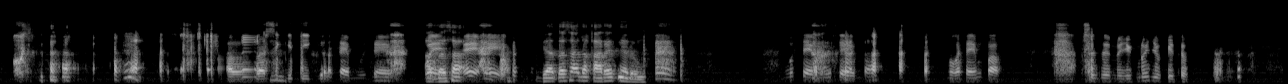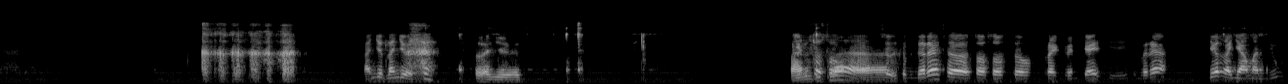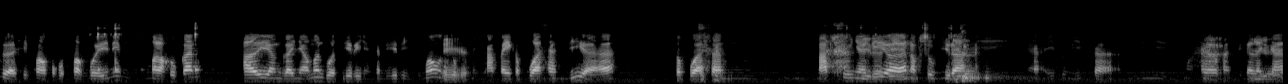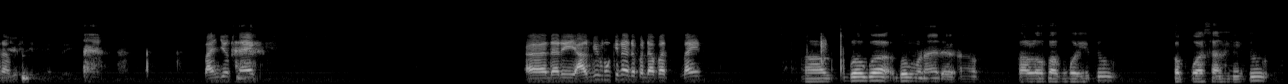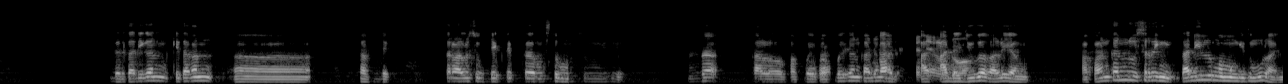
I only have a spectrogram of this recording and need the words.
ala segitiga musem musem Weh, Atasnya- eh eh. di atasnya ada karetnya dong. Musem musem muka sempak Saya nunjuk-nunjuk gitu. lanjut lanjut. Lanjut. Sosok lah. se- sebenarnya se- sosok sefrekuensi aja sih. Sebenarnya dia nggak nyaman juga si fuck- fuckboy ini melakukan hal yang gak nyaman buat dirinya sendiri cuma untuk Iya. mencapai kepuasan dia kepuasan nafsunya Birahi. dia nafsu birahi nah itu bisa menghalalkan segala Iya, cara iya. menjadikan baik. lanjut next Eh, dari Albi mungkin ada pendapat lain Eh, gua gua gua mau nanya deh, eh, kalau fuckboy itu kepuasannya itu dari tadi kan kita kan eh, subjek terlalu subjektif ke mesum-mesum gitu ya. Maksudnya kalau fuckboy fuckboy kan kadang ada, ada juga kali yang apaan kan lu sering tadi lu ngomong gitu mulu aja.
